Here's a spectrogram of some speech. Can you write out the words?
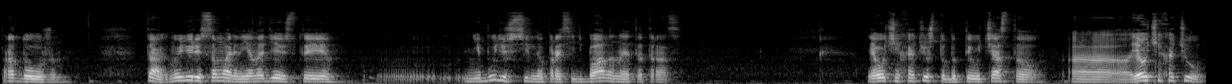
Продолжим. Так, ну Юрий Самарин, я надеюсь, ты э, не будешь сильно просить бана на этот раз. Я очень хочу, чтобы ты участвовал. Э, я очень хочу,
